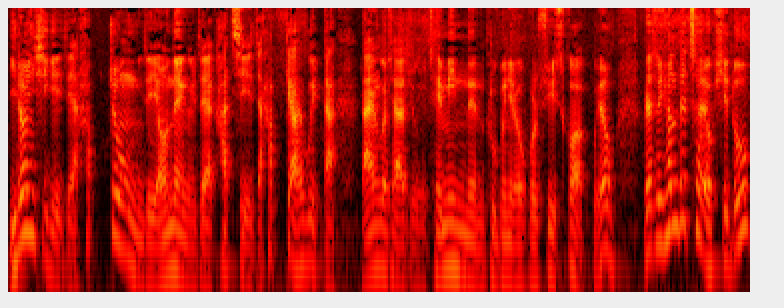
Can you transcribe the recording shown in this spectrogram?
이런 식의 이제 합종 이제 연행을 이제 같이 이제 함께 하고 있다라는 것이 아주 재미있는 부분이라고 볼 수 있을 것 같고요. 그래서 현대차 역시도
